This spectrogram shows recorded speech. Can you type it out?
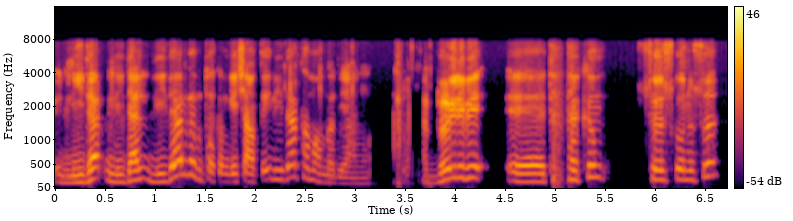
Lider lider lider de bu takım geçen haftayı lider tamamladı yani. Böyle bir e, takım söz konusu.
